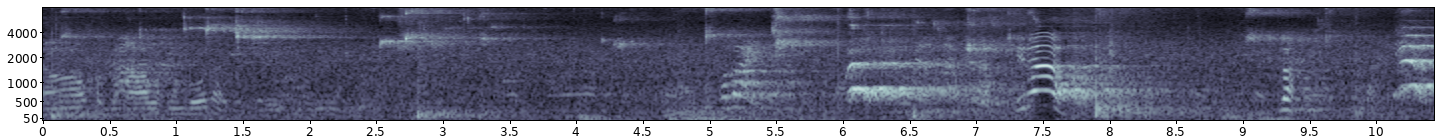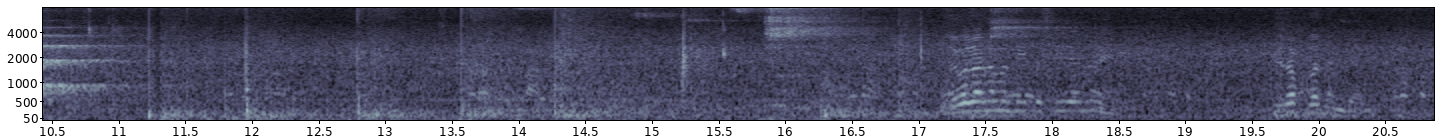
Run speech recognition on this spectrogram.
Oo, pag nakahawak ng bola. Tira! Ay, wala naman dito si ano eh. Hirap ba nandyan? Ay,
